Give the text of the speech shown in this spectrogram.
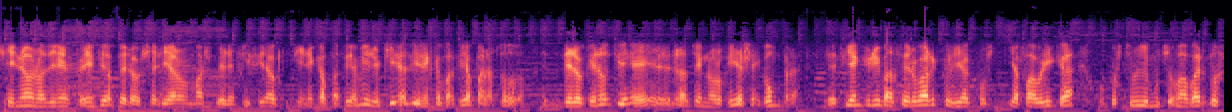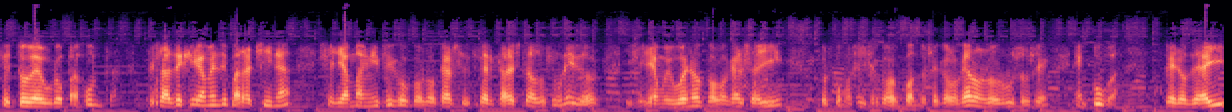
Si no, no tiene experiencia, pero sería lo más beneficiado. Tiene capacidad. Mire, China tiene capacidad para todo. De lo que no tiene, la tecnología se compra. Decían que no iba a hacer barcos ya, ya fabrica o construye mucho más barcos que toda Europa junta. Estratégicamente para China sería magnífico colocarse cerca de Estados Unidos y sería muy bueno colocarse allí, pues como si se, cuando se colocaron los rusos en, en Cuba. Pero de ahí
